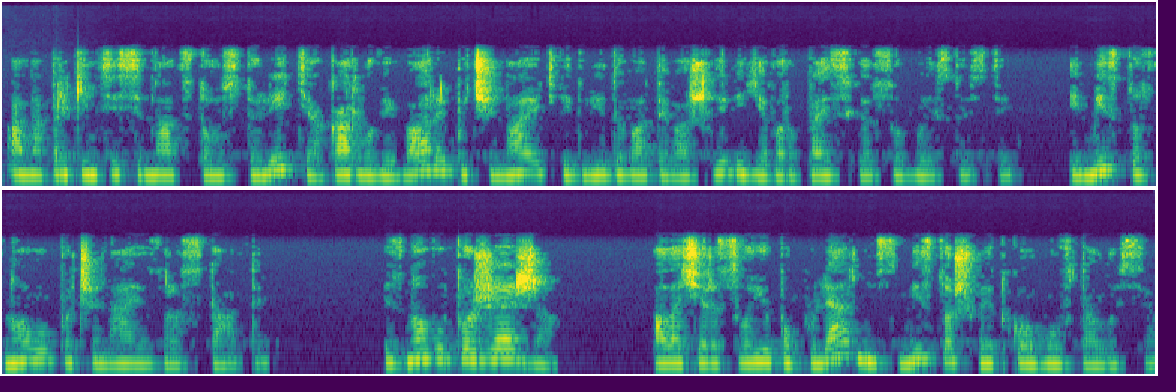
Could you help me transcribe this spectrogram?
А наприкінці 17 століття Карлові Вари починають відвідувати важливі європейські особистості, і місто знову починає зростати. І знову пожежа, але через свою популярність місто швидко оговталося.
